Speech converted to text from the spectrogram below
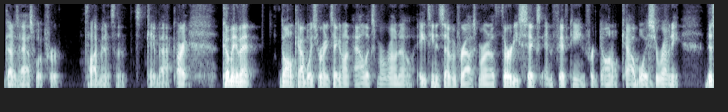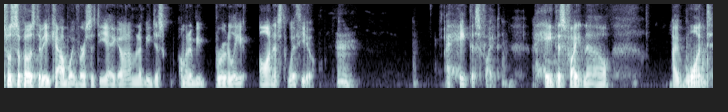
got his ass whooped for five minutes and then came back. All right. Co-main event. Donald Cowboy Cerrone taking on Alex Morono. 18 and 7 for Alex Morono, 36 and 15 for Donald Cowboy Cerrone. This was supposed to be Cowboy versus Diego, and I'm gonna be just I'm gonna be brutally honest with you. Mm. I hate this fight. I hate this fight now. I want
